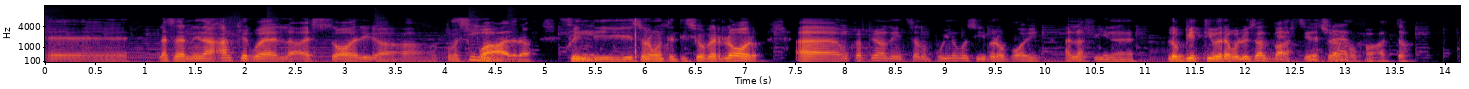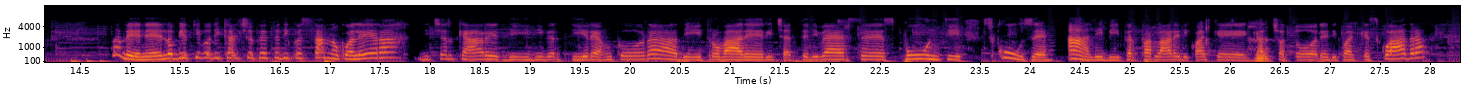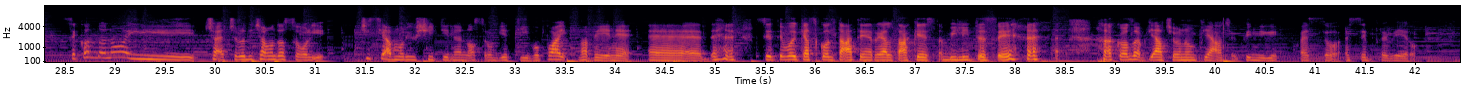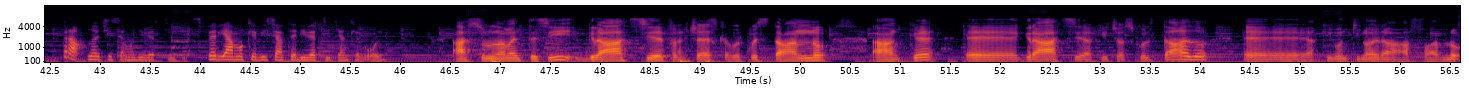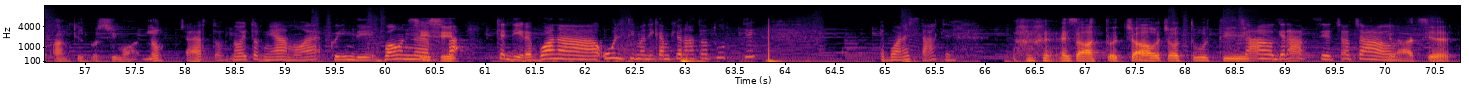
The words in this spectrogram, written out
eh, la Salernitana anche quella è storica come sì, squadra, quindi sono contentissimo per loro. Eh, un campionato iniziato un pochino così, però poi alla fine l'obiettivo era quello di salvarsi eh, e ce l'hanno certo. fatta. Va bene, l'obiettivo di Calcio Peppe di quest'anno qual era? Di cercare di divertire ancora, di trovare ricette diverse, spunti, scuse, alibi per parlare di qualche calciatore, di qualche squadra. Secondo noi, cioè ce lo diciamo da soli, ci siamo riusciti nel nostro obiettivo. Poi va bene, eh, siete voi che ascoltate in realtà che stabilite se la cosa piace o non piace, quindi questo è sempre vero. Però noi ci siamo divertiti, speriamo che vi siate divertiti anche voi. Assolutamente sì, grazie Francesca per quest'anno anche, eh, grazie a chi ci ha ascoltato e a chi continuerà a farlo anche il prossimo anno. Certo, noi torniamo, eh? quindi buon... Sì, sì. Ba- che dire, buona ultima di campionato a tutti e buona estate. esatto, ciao ciao a tutti. Ciao, grazie, ciao ciao. Grazie.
